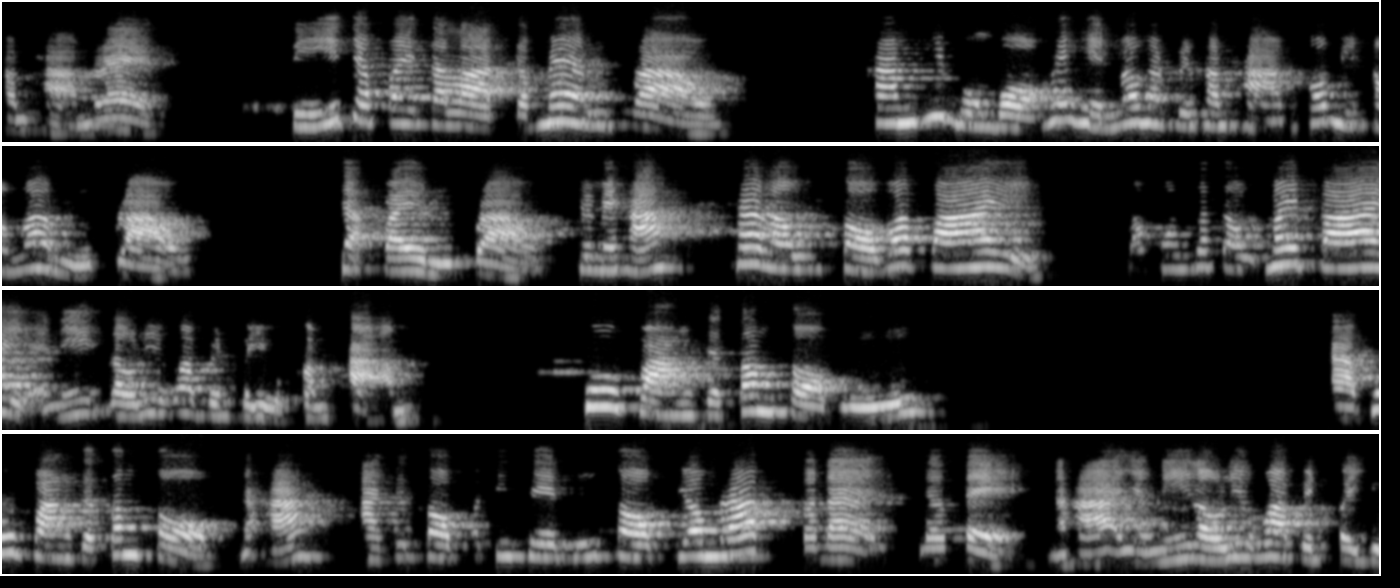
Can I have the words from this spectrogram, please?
คำถามแรก สีจะไปตลาดกับแม่หรือเปล่าคำที่บ่งบอกให้เห็นว่ามันเป็นคำถามก็มีคำว่าหรือเปล่า จะไปหรือเปล่าใช่ไหมคะ ถ้าเราตอบว่าไปบางคนก็ตอบไม่ไป อันนี้เราเรียกว่าเป็นประโยคคำถาม ผู้ฟังจะต้องตอบหรือ ผู้ฟังจะต้องตอบนะคะ อาจจะตอบปฏิเสธหรือตอบยอมรับก็ได้แล้วแต่นะคะ อย่างนี้เราเรียกว่าเป็นประโย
